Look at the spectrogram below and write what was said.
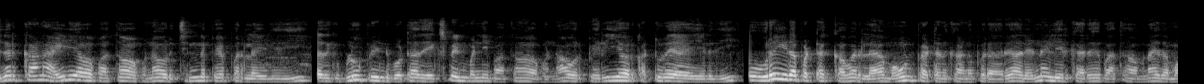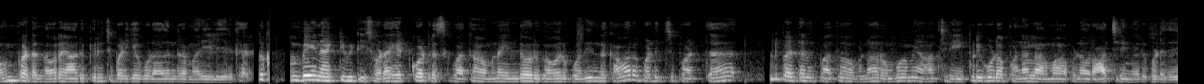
இதற்கான ஐடியாவை பார்த்தோம் அப்படின்னா ஒரு சின்ன பேப்பர்ல எழுதி அதுக்கு ப்ளூ பிரிண்ட் போட்டு அதை எக்ஸ்பிளைன் பண்ணி பார்த்தோம் அப்படின்னா ஒரு பெரிய ஒரு கட்டுரையை எழுதி உரையிடப்பட்ட கவர்ல மவுண்ட் பேட்டனுக்கு அனுப்புறாரு. அதுல என்ன எழுதியிருக்காரு பார்த்தோம் அப்படின்னா இதை மவுண்ட் பேட்டன் தவிர யாரும் பிரிச்சு படிக்க கூடாதுன்ற மாதிரி எழுதியிருக்காரு. கம்பெயின் ஆக்டிவிட்டீஸோட ஹெட் குவார்ட்டர்ஸ்க்கு பார்த்தோம் அப்படின்னா இந்த ஒரு கவர் போகுது இந்த கவரை படிச்சு பார்த்த பேட்டர்னுக்கு பார்த்தோம் அப்படின்னா ரொம்பவுமே ஆச்சரியம். இப்படி கூட பண்ணலாமா அப்படின்னு ஒரு ஆச்சரியம் ஏற்படுது.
